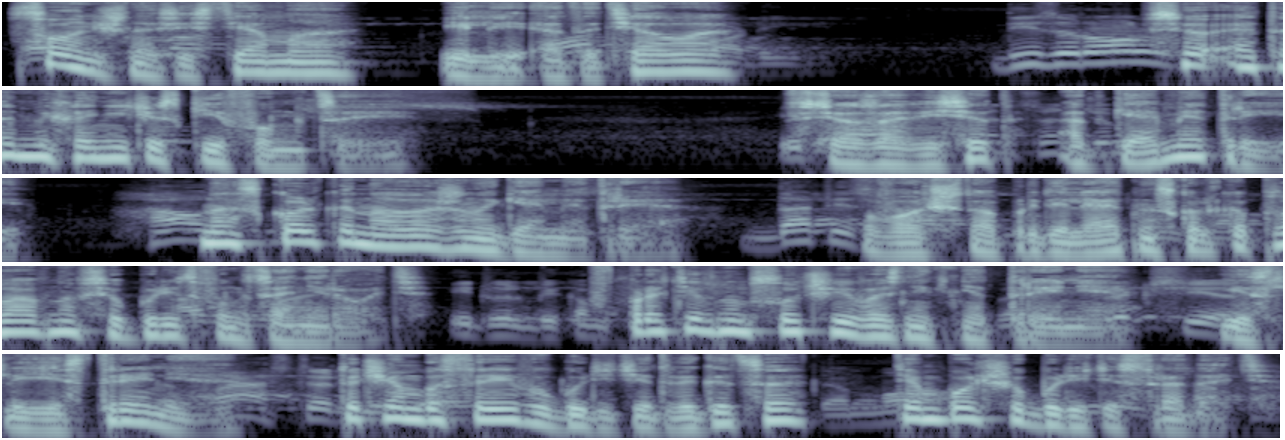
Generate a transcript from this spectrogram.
Солнечная система или это тело, все это механические функции. Все зависит от геометрии. Насколько налажена геометрия. Вот что определяет, насколько плавно все будет функционировать. В противном случае возникнет трение. Если есть трение, то чем быстрее вы будете двигаться, тем больше будете страдать.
